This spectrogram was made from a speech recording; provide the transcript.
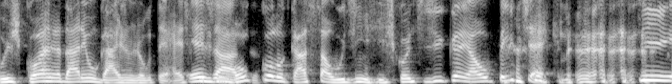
os corners darem o gás no jogo terrestre, porque Exato. eles não vão colocar a saúde em risco antes de ganhar o paycheck, né? Sim,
